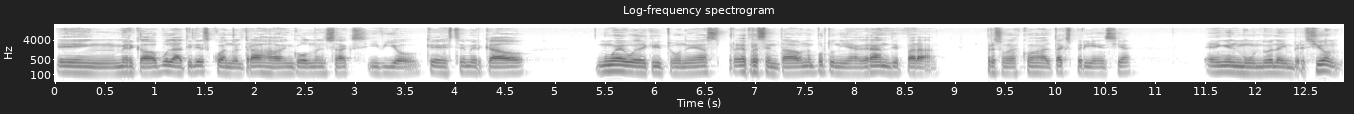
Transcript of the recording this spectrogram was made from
en mercados volátiles cuando él trabajaba en Goldman Sachs y vio que este mercado nuevo de criptomonedas representaba una oportunidad grande para personas con alta experiencia en el mundo de la inversión.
